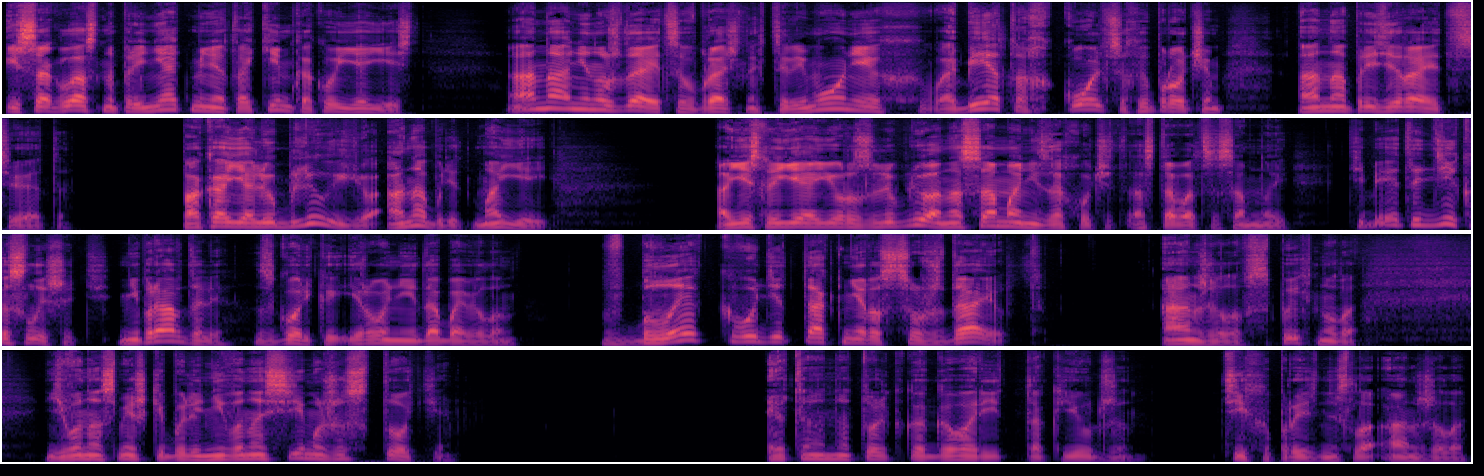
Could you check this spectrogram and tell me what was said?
и согласна принять меня таким, какой я есть. Она не нуждается в брачных церемониях, в обетах, кольцах и прочем. Она презирает все это. Пока я люблю ее, она будет моей. А если я ее разлюблю, она сама не захочет оставаться со мной. Тебе это дико слышать, не правда ли? — с горькой иронией добавил он. В Блэквуде так не рассуждают. Анжела вспыхнула. Его насмешки были невыносимо жестоки. «Это она только говорит так, Юджин», — тихо произнесла Анжела.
